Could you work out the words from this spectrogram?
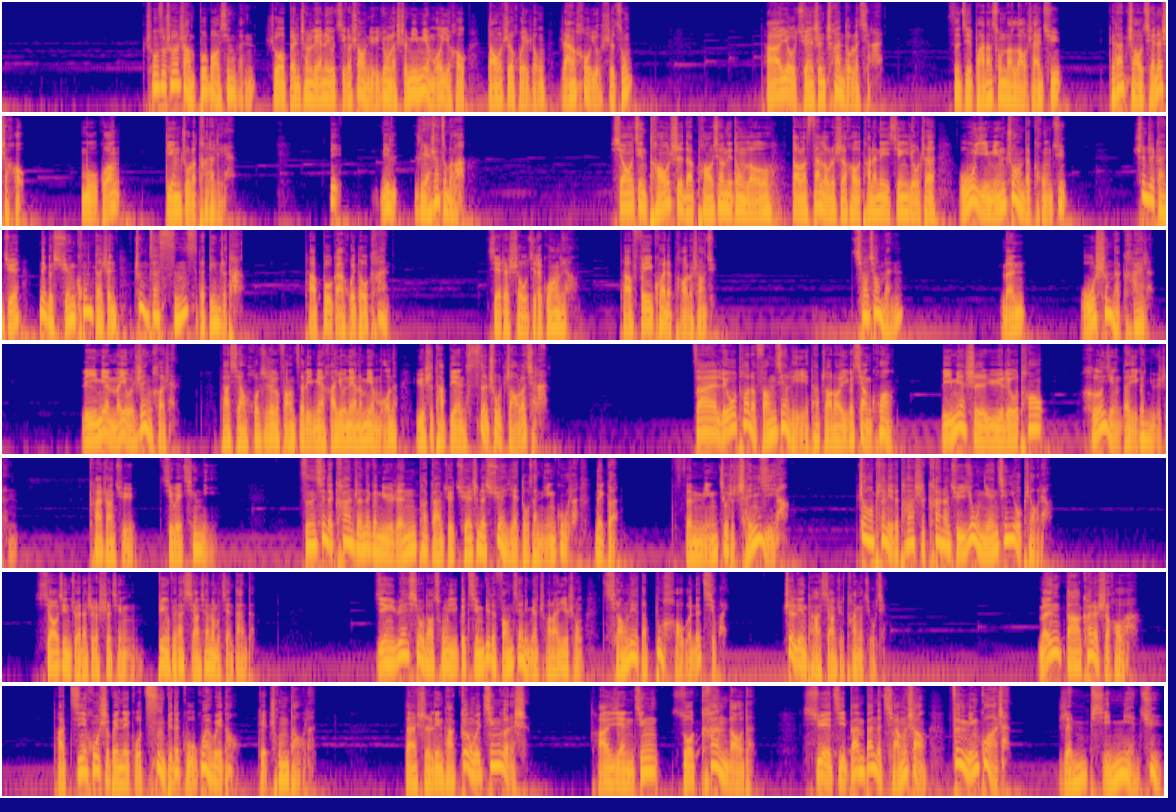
出租车上播报新闻说，本城连着有几个少女用了神秘面膜以后导致毁容，然后又失踪。他又全身颤抖了起来。司机把他送到老宅区，给他找钱的时候，目光盯住了他的脸。你，你脸上怎么了？小静逃似的跑向那栋楼，到了三楼的时候，他的内心有着无以名状的恐惧。甚至感觉那个悬空的人正在死死的盯着他，他不敢回头看。借着手机的光亮，他飞快的跑了上去，敲敲门。门无声的开了，里面没有任何人。他想，或许这个房子里面还有那样的面膜呢。于是他便四处找了起来。在刘涛的房间里，他找到一个相框。里面是与刘涛合影的一个女人，看上去极为亲昵。仔细的看着那个女人，他感觉全身的血液都在凝固了。那个分明就是陈怡呀！照片里的她是看上去又年轻又漂亮。萧静觉得这个事情并非他想象那么简单的，隐约嗅到从一个紧闭的房间里面传来一种强烈的不好闻的气味。这令他想去探个究竟。门打开的时候啊，他几乎是被那股刺鼻的古怪味道给冲倒了。但是令他更为惊愕的是，他眼睛所看到的血迹斑斑的墙上，分明挂着人皮面具，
